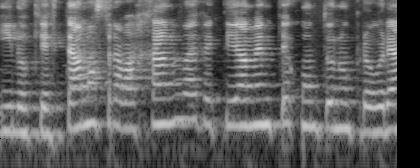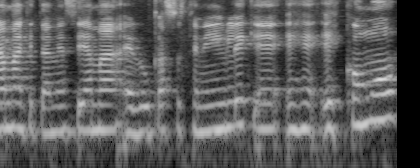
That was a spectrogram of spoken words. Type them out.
y lo que estamos trabajando efectivamente junto en un programa que también se llama Educa Sostenible, que es, como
